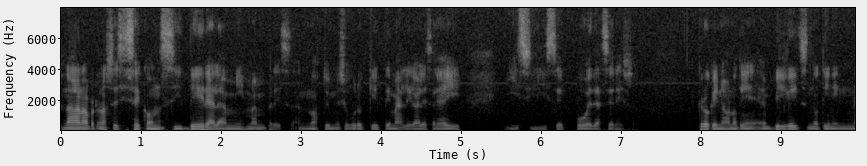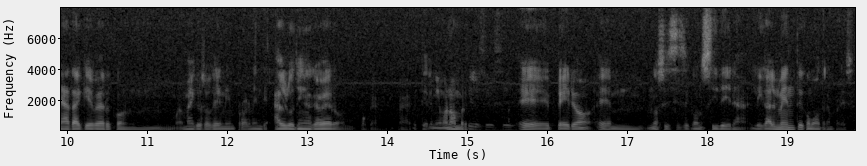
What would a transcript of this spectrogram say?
no, no, pero no sé si se considera la misma empresa, no estoy muy seguro qué temas legales hay ahí y si se puede hacer eso. Creo que no, no tiene, Bill Gates no tiene nada que ver con Microsoft Gaming, probablemente algo tenga que ver, porque eh, tiene el mismo nombre. Sí, sí, sí. Eh, pero em, no sé si se considera legalmente como otra empresa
